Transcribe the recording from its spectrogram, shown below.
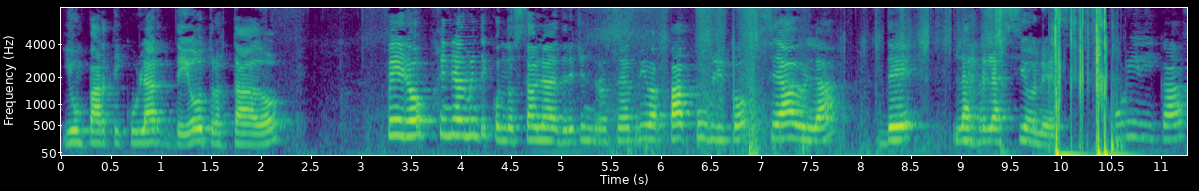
y un particular de otro estado. Pero generalmente cuando se habla de derecho internacional privado, público, se habla de las relaciones jurídicas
